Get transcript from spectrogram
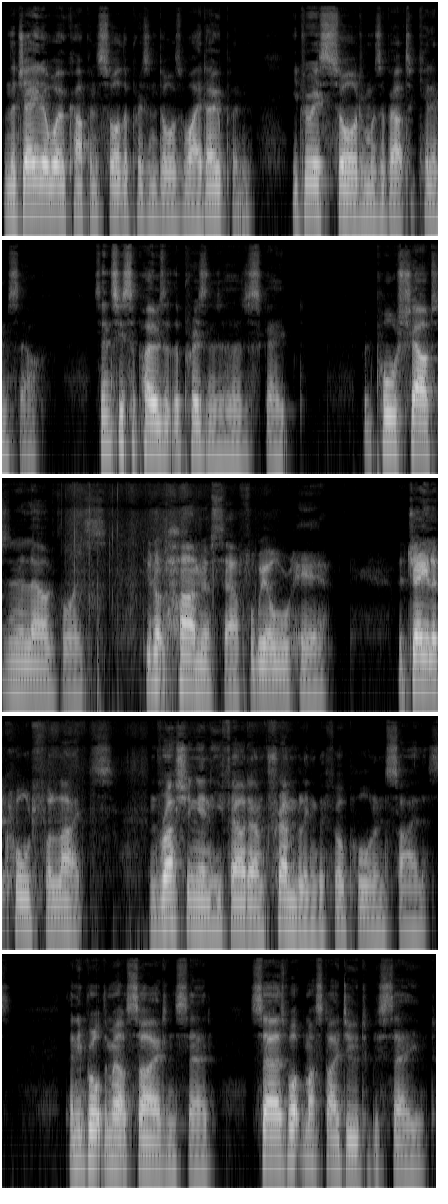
When the jailer woke up and saw the prison doors wide open, he drew his sword and was about to kill himself since he supposed that the prisoners had escaped. But Paul shouted in a loud voice, Do not harm yourself, for we are all here. The jailer called for lights, and rushing in, he fell down trembling before Paul and Silas. Then he brought them outside and said, Sirs, what must I do to be saved?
